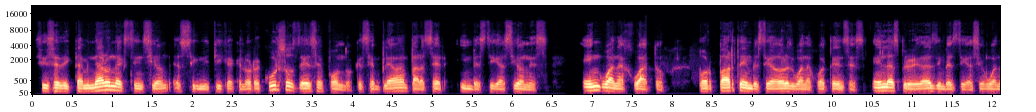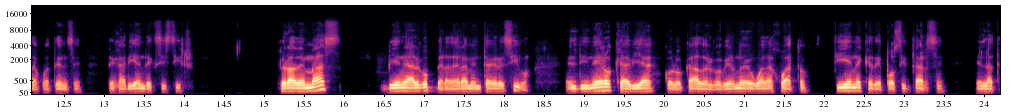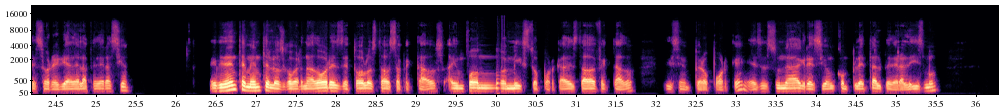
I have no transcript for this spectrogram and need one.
Si se dictaminara una extinción, eso significa que los recursos de ese fondo que se empleaban para hacer investigaciones en Guanajuato por parte de investigadores guanajuatenses en las prioridades de investigación guanajuatense dejarían de existir. Pero además viene algo verdaderamente agresivo. El dinero que había colocado el gobierno de Guanajuato tiene que depositarse en la tesorería de la federación. Evidentemente los gobernadores de todos los estados afectados, hay un fondo mixto por cada estado afectado, dicen, pero ¿por qué? Esa es una agresión completa al federalismo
